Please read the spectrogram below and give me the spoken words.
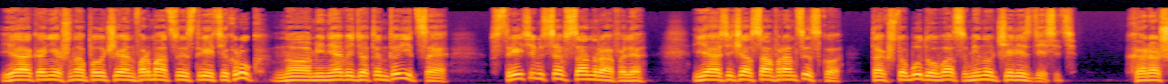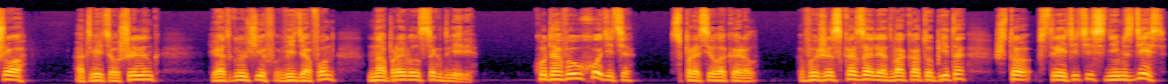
«Я, конечно, получаю информацию из третьих рук, но меня ведет интуиция — Встретимся в Сан-Рафале. Я сейчас в Сан-Франциско, так что буду у вас минут через десять». «Хорошо», — ответил Шиллинг и, отключив видеофон, направился к двери. «Куда вы уходите?» — спросила Кэрол. «Вы же сказали адвокату Пита, что встретитесь с ним здесь».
